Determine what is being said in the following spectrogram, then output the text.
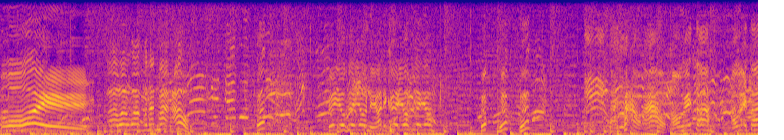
โอ้ยเอาว่างว่างมาทันมาเอ้าปึ๊บเคยโยเคยโยนี่เอานี่เคยโยเคยโยปึ๊บปึ๊บปึ๊บอ้าวอ้าวเอาไงต่อเอาไงต่อ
